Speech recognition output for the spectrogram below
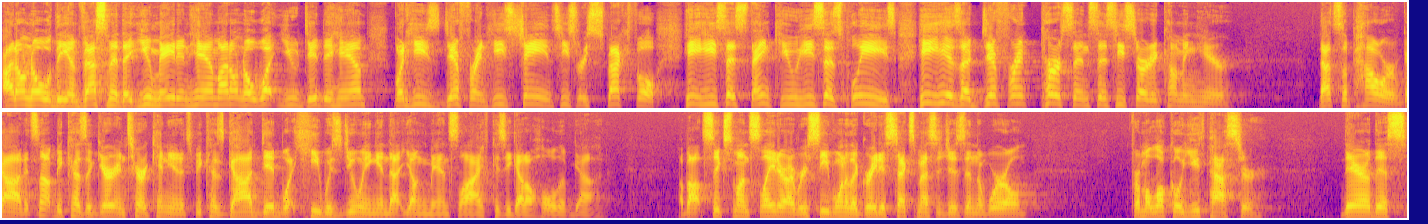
I don't know the investment that you made in him. I don't know what you did to him, but he's different. He's changed. He's respectful. He, he says thank you. He says please. He is a different person since he started coming here. That's the power of God. It's not because of Garrett and Tara Kenyon, it's because God did what he was doing in that young man's life because he got a hold of God. About six months later, I received one of the greatest text messages in the world from a local youth pastor. There, this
